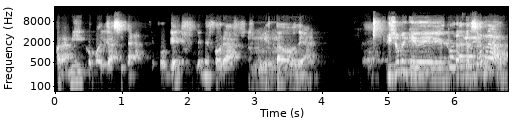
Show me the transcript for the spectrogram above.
para mí como el gas hilarante, porque le mejora el estado de ánimo. Y yo me quedé. Eh, para cerrar,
